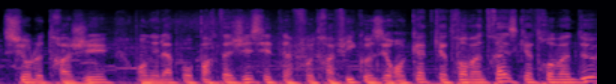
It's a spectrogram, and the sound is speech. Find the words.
sur le trajet. On est là pour partager cette infotrafic au 04 93 82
